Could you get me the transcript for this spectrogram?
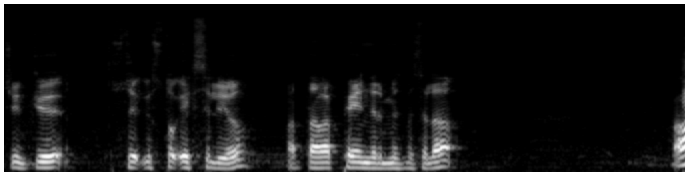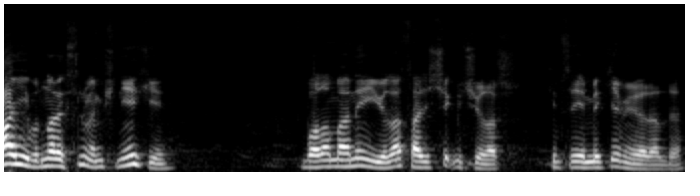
Çünkü sürekli stok eksiliyor. Hatta peynirimiz mesela. İyi bunlar eksilmemiş. Niye ki? Bu adamlar ne yiyorlar? Sadece çiçek mi içiyorlar? Kimse yemek yemiyor herhalde.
